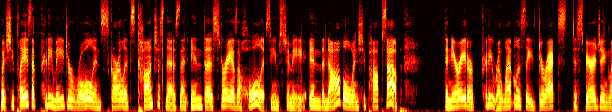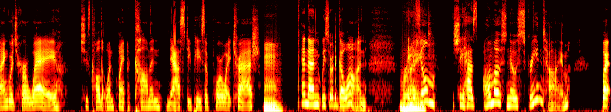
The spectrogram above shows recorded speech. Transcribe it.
but she plays a pretty major role in Scarlett's consciousness and in the story as a whole, it seems to me. In the novel, when she pops up, the narrator pretty relentlessly directs disparaging language her way. She's called at one point a common, nasty piece of poor white trash. Mm. And then we sort of go on. Right. In the film, she has almost no screen time, but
